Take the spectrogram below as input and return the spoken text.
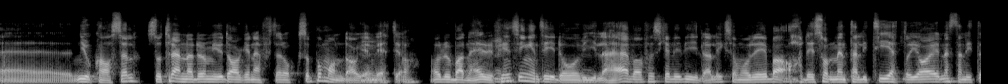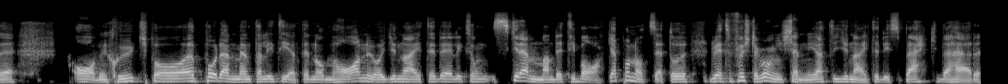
eh, Newcastle så tränade de ju dagen efter också på måndagen mm. vet jag. Och då bara nej, det mm. finns ingen tid att vila här. Varför ska vi vila liksom? Och det är bara, ah, det är sån mentalitet och jag är nästan lite avundsjuk på, på den mentaliteten de har nu och United är liksom skrämmande tillbaka på något sätt. Och du vet, för första gången känner jag att United is back. Det här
